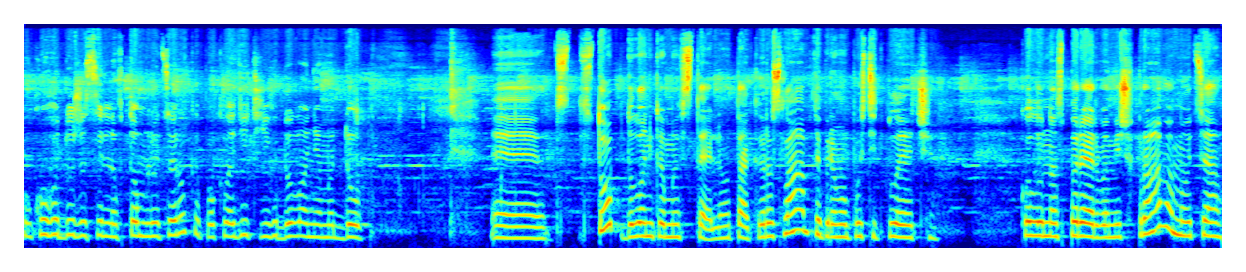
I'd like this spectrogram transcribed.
У кого дуже сильно втомлюються руки, покладіть їх долонями до е, стоп, долоньками в стелю. Отак, і розслабте, прямо опустіть плечі. Коли у нас перерва між вправами, оця,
